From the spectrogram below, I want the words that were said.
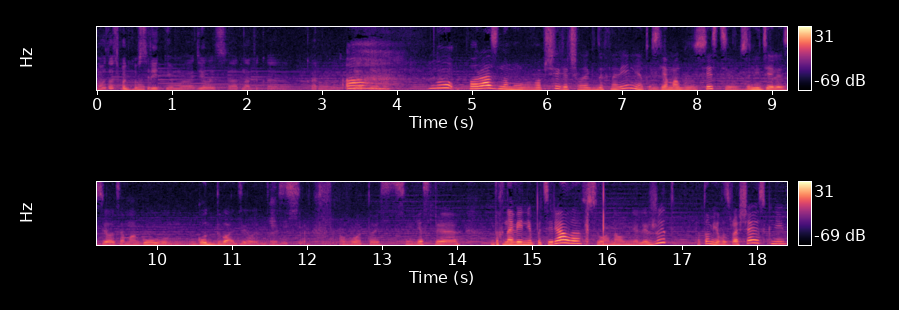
Ну вот а сколько в Вот. среднем э, делается одна такая корона? А? Ну, по-разному. Вообще я человек вдохновения, то есть я Мгм. могу сесть и за неделю сделать, а могу год-два делать. То есть, себе. э, вот, то есть если вдохновение потеряла, все, она у меня лежит, потом я возвращаюсь к ней.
